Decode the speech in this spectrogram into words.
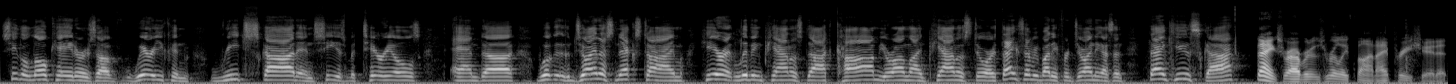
see the locators of where you can reach Scott and see his materials. And uh, we'll join us next time here at livingpianos.com, your online piano store. Thanks everybody for joining us, and thank you, Scott. Thanks, Robert. It was really fun. I appreciate it.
